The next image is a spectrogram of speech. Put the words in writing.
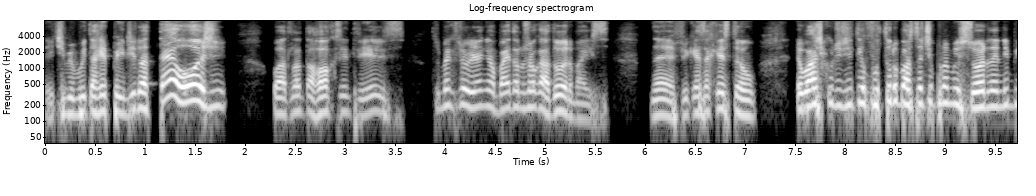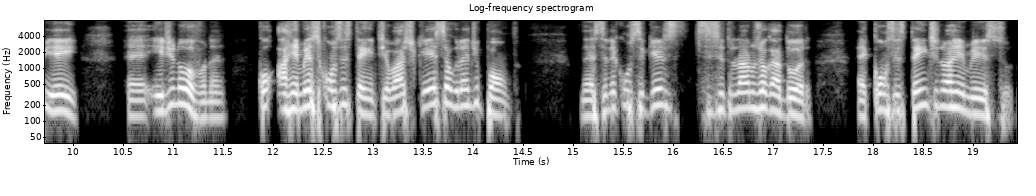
Tem time muito arrependido até hoje, o Atlanta Hawks entre eles. Tudo bem que o Young é um baita no jogador, mas né, fica essa questão. Eu acho que o Didi tem um futuro bastante promissor na NBA. É, e, de novo, né, arremesso consistente. Eu acho que esse é o grande ponto. Né? Se ele conseguir se tornar um jogador é, consistente no arremesso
